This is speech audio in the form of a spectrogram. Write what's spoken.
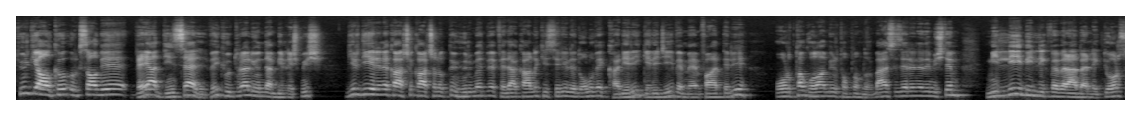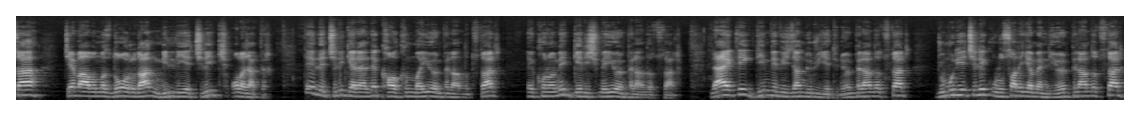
Türkiye halkı ırksal ve veya dinsel ve kültürel yönden birleşmiş, bir diğerine karşı karşılıklı hürmet ve fedakarlık hisleriyle dolu ve kaderi, geleceği ve menfaatleri ortak olan bir toplumdur. Ben sizlere ne demiştim? Milli birlik ve beraberlik diyorsa cevabımız doğrudan milliyetçilik olacaktır. Devletçilik genelde kalkınmayı ön planda tutar, ekonomik gelişmeyi ön planda tutar. Laiklik din ve vicdan hürriyetini ön planda tutar. Cumhuriyetçilik ulusal egemenliği ön planda tutar.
